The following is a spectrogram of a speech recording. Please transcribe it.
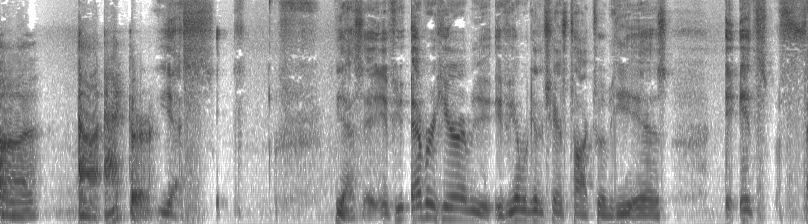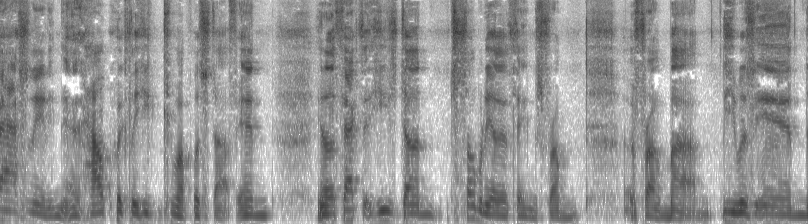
uh, uh, actor. Yes. Yes. If you ever hear him, if you ever get a chance to talk to him, he is. It's fascinating how quickly he can come up with stuff, and you know the fact that he's done so many other things from from um, he was in.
